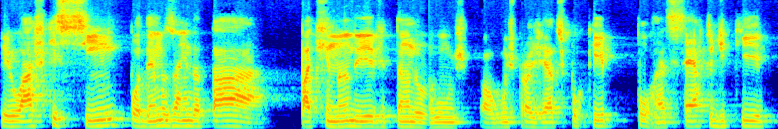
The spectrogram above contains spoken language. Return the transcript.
eu acho que sim, podemos ainda estar patinando e evitando alguns, alguns projetos, porque, porra, é certo de que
